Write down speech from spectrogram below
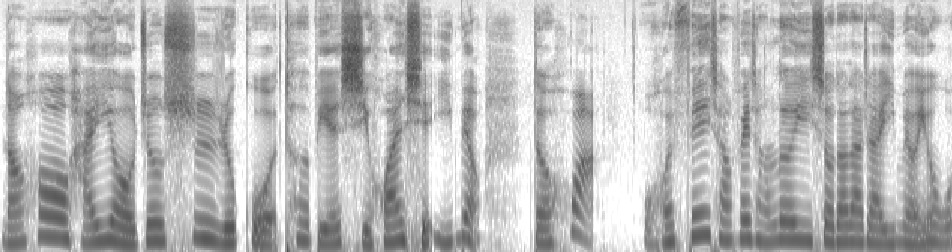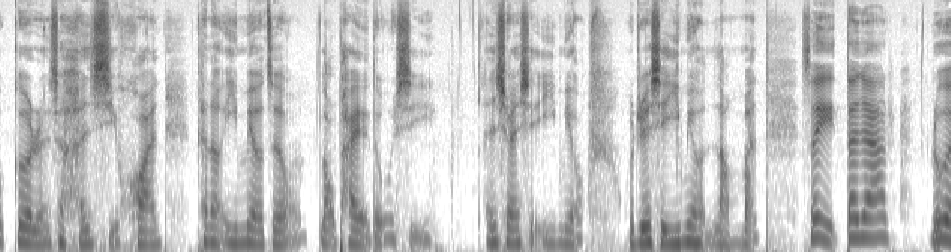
然后还有就是，如果特别喜欢写 email 的话，我会非常非常乐意收到大家 email，因为我个人是很喜欢看到 email 这种老派的东西，很喜欢写 email，我觉得写 email 很浪漫。所以大家如果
